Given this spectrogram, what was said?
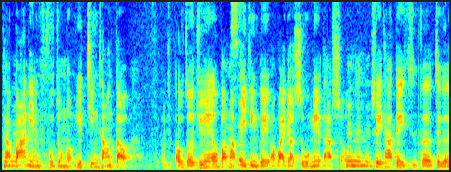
他八年副总统，又经常到欧洲去，因为奥巴马毕竟对外交事务没有他熟，所以他对这个这个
